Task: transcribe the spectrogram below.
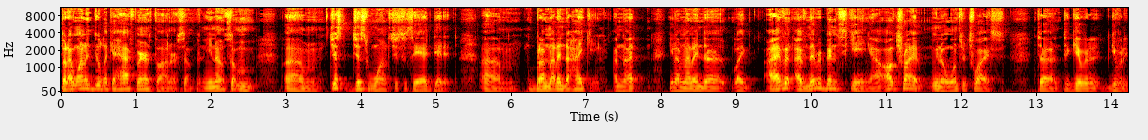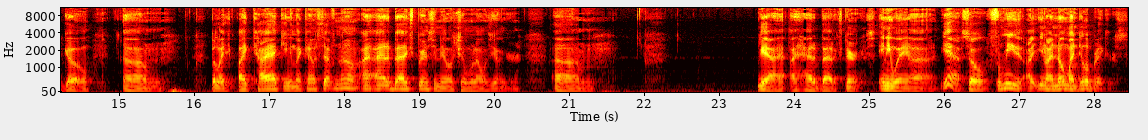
but I want to do like a half marathon or something. You know, something um, just just once, just to say I did it. Um, but I'm not into hiking. I'm not you know, I'm not into like I haven't. I've never been skiing. I'll, I'll try it. You know, once or twice to to give it a give it a go. Um, but like like kayaking and that kind of stuff. No, I, I had a bad experience in the ocean when I was younger. Um, yeah, I, I had a bad experience. Anyway, uh, yeah. So for me, I, you know, I know my deal breakers,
